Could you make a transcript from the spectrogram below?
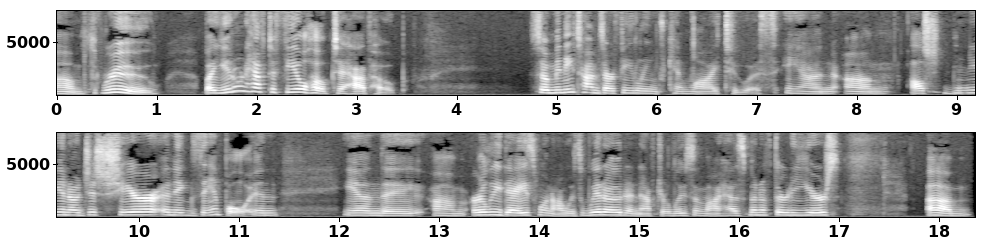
um, through. But you don't have to feel hope to have hope. So many times our feelings can lie to us. And um, I'll, you know, just share an example. In, in the um, early days when I was widowed and after losing my husband of 30 years, um,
